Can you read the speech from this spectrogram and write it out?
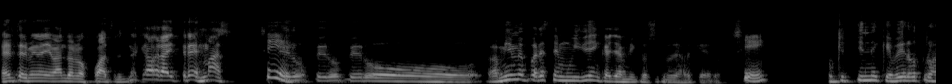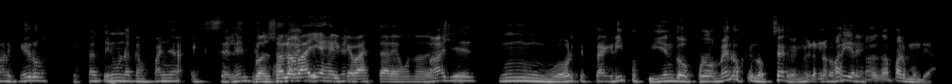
Él termina llevando a los cuatro. No es que ahora hay tres más. Sí, Pero, pero, pero a mí me parece muy bien que haya microciclos de arqueros. sí. Porque tiene que ver otros arqueros que están teniendo una campaña excelente. Gonzalo Valle es el que va a estar en uno de los... Valle es un jugador que está a gritos pidiendo por lo menos que lo observen. Pero no, pasa- miren, no- no para el mundial.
